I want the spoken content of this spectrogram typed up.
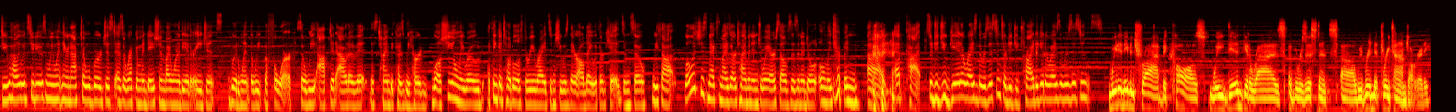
do Hollywood Studios when we went there in October, just as a recommendation by one of the other agents who had went the week before. So we opted out of it this time because we heard, well, she only rode, I think, a total of three rides and she was there all day with her kids. And so we thought, well, let's just maximize our time and enjoy ourselves as an adult only trip in uh, Epcot. So did you get a Rise of the Resistance or did you try to get a Rise of the Resistance? We didn't even try because we did get a rise of the resistance. Uh, we've ridden it three times already.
